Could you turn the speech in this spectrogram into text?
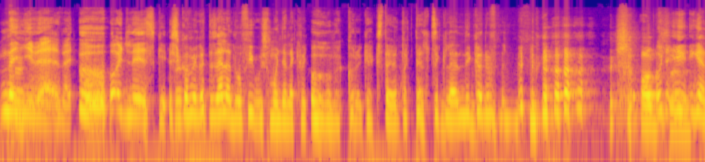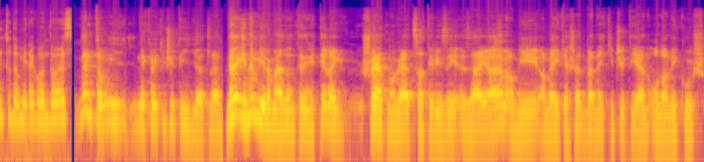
mennyivel megy, ú, hogy néz ki. És akkor még ott az eladó fiú is mondja neki, hogy ó, mekkora gangsternek tetszik lenni körülbelül. Hogy igen, tudom, mire gondolsz. Nem tudom, így, nekem egy kicsit így jött le. Nem, én nem bírom eldönteni, hogy tényleg saját magát szatirizálja el, ami, amelyik esetben egy kicsit ilyen onanikus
